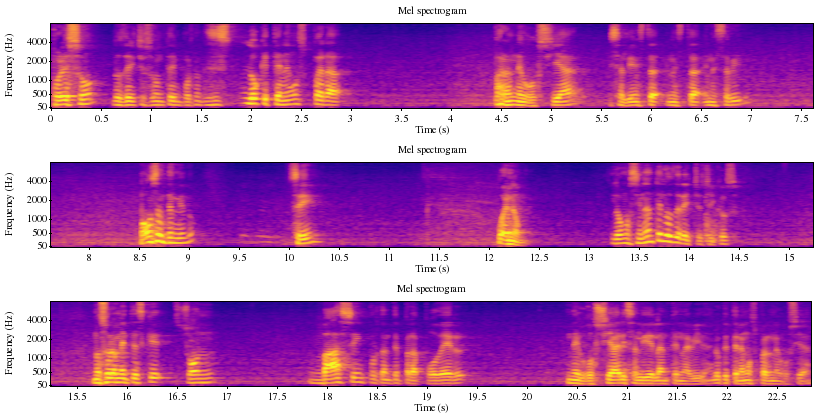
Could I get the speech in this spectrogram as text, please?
Por eso los derechos son tan importantes. Es lo que tenemos para, para negociar y salir en esta, en, esta, en esta vida. ¿Vamos entendiendo? Sí. Bueno, lo emocionante de los derechos, chicos, no solamente es que son base importante para poder negociar y salir adelante en la vida, lo que tenemos para negociar.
